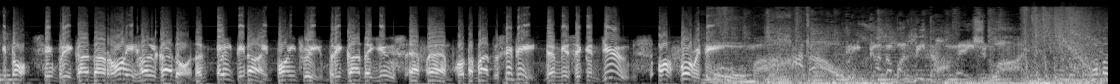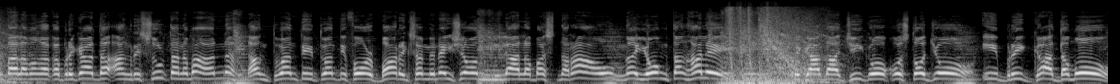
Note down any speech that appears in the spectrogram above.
Ito si Brigada Roy Holgado ng 89.3 Brigada News FM Cotabato City, the Music and News Authority. Umahataw Brigada Balita Nationwide. Samantala mga kabrigada, ang resulta naman ng 2024 bar examination ilalabas na raw ngayong tanghali. Brigada Jigo Custodio, i-brigada mo!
